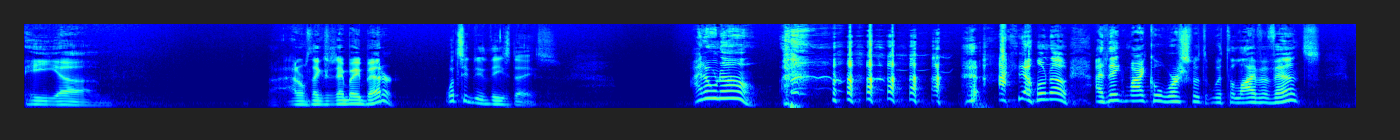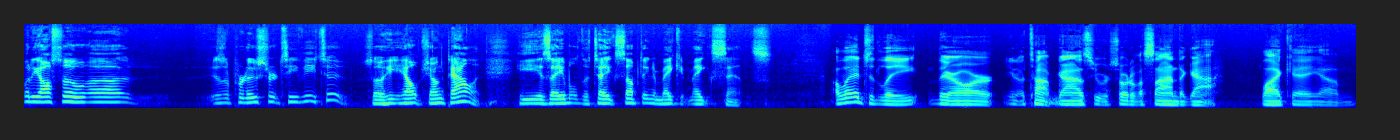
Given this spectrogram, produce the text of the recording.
he. um I don't think there's anybody better. What's he do these days? I don't know. I don't know. I think Michael works with with the live events, but he also uh, is a producer at TV too. So he helps young talent. He is able to take something and make it make sense. Allegedly, there are you know top guys who are sort of assigned a guy, like a um,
